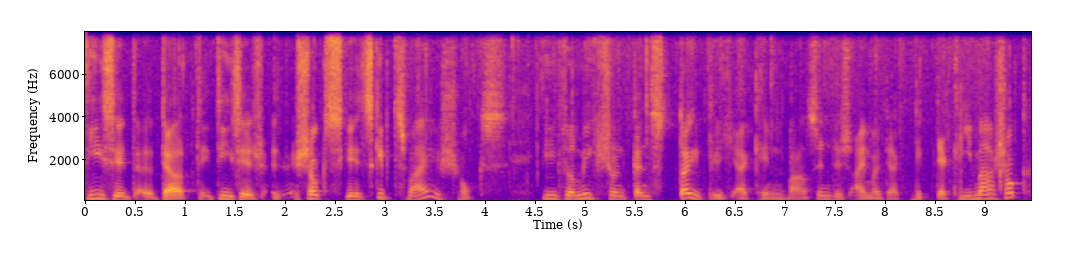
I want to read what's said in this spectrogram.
diese, der, diese Schocks, es gibt zwei Schocks die für mich schon ganz deutlich erkennbar sind. Das ist einmal der, der Klimaschock.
